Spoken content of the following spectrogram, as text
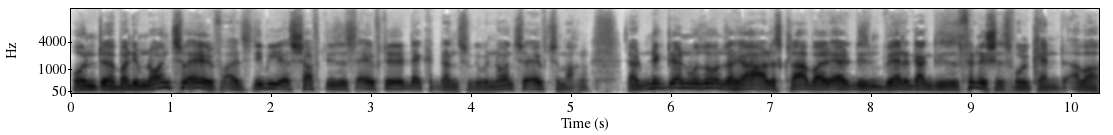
Und äh, bei dem 9 zu 11, als Dibi es schafft, dieses elfte Deck dann zu gewinnen, 9 zu 11 zu machen, dann nickt er nur so und sagt, ja, alles klar, weil er diesen Werdegang dieses Finishes wohl kennt. Aber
